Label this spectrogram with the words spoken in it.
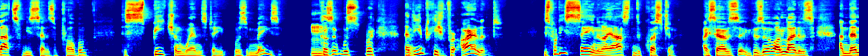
That's what he said is a problem. The speech on Wednesday was amazing Mm. because it was right. And the implication for Ireland is what he's saying. And I asked him the question. I said I was it was online. It was, and then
